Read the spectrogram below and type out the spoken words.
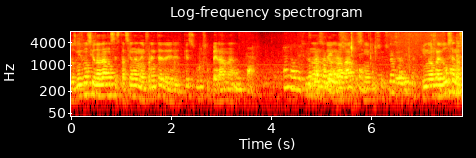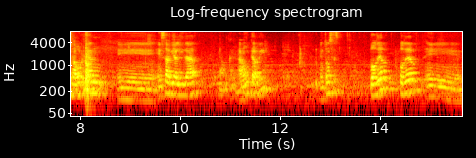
Los mismos ciudadanos estacionan enfrente del que es un superama. Ah, no, de. Y nos reducen, nos ahorcan eh, esa vialidad a un carril. Entonces, poder, poder eh,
